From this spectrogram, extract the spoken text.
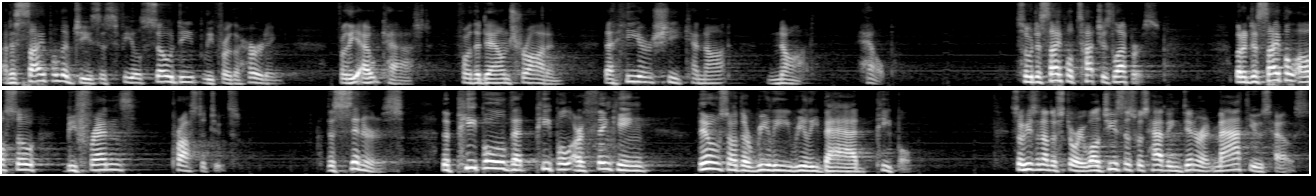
A disciple of Jesus feels so deeply for the hurting, for the outcast, for the downtrodden, that he or she cannot not help. So a disciple touches lepers, but a disciple also befriends prostitutes, the sinners, the people that people are thinking those are the really, really bad people. So here's another story. While Jesus was having dinner at Matthew's house,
